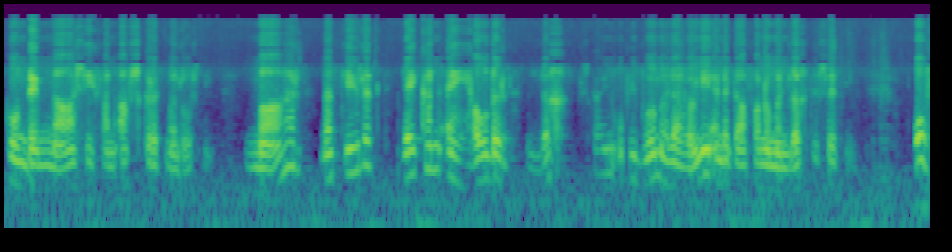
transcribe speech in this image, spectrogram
kondemnasie van afskrikmiddels nie. Maar natuurlik, jy kan 'n helder lig skyn op die boom. Hulle hou nie eintlik daarvan om in lig te sit nie. Of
